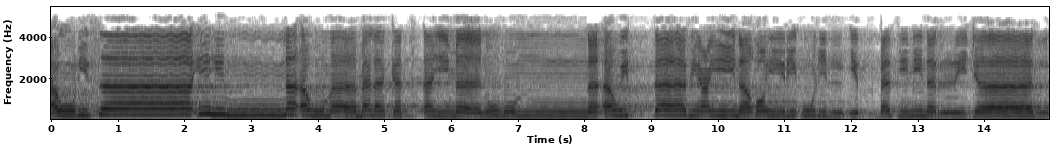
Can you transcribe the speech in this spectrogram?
أَوْ نِسَائِهِنَّ أَوْ مَا مَلَكَتْ أَيْمَانُهُنَّ أَوِ التَّابِعِينَ غَيْرِ أُولِي الْإِرْبَةِ مِنَ الرِّجَالِ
